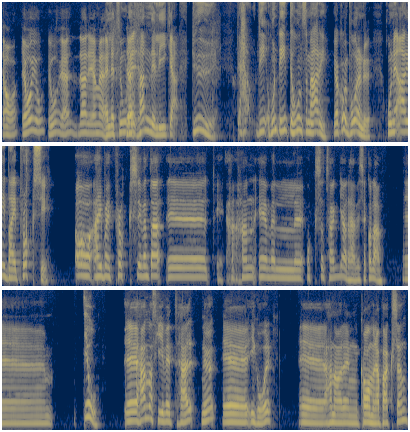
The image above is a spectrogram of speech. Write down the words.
Ja, jo, jo, jo där är jag med. Eller tror du Jag- att han är lika... Du! Det, det, hon, det är inte hon som är arg. Jag kommer på det nu. Hon är arg by proxy. Åh, I by proxy, vänta. Eh, han är väl också taggad här, vi ska kolla. Eh, jo, eh, han har skrivit här nu, eh, igår. Eh, han har en kamera på axeln.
